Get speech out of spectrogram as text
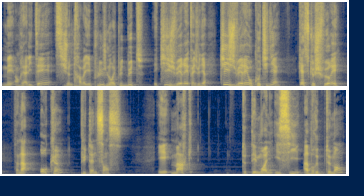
Mais en réalité, si je ne travaillais plus, je n'aurais plus de but. Et qui je verrais, enfin, je veux dire, qui je verrais au quotidien? Qu'est-ce que je ferais? Ça n'a aucun putain de sens. Et Marc te témoigne ici abruptement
